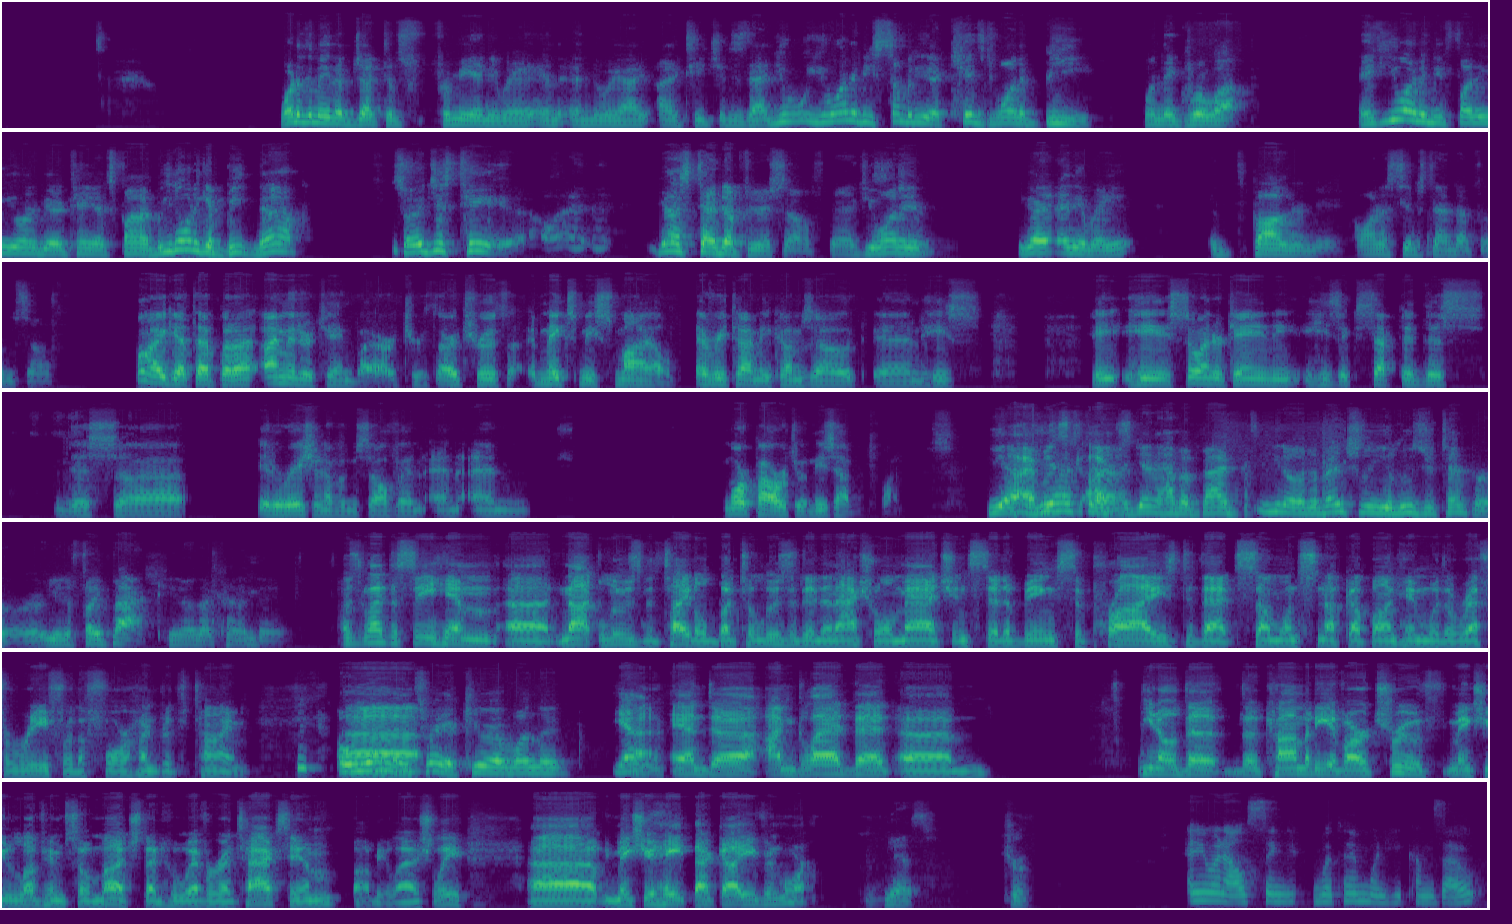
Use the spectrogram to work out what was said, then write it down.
one of the main objectives for me anyway and, and the way I, I teach it is that you you want to be somebody that kids want to be when they grow up. And if you want to be funny you want to be entertaining that's fine but you don't want to get beaten up. So it just take you gotta stand up for yourself man. If you want to you got anyway it's bothering me. I want to see him stand up for himself. Oh, I get that, but I, I'm entertained by R-Truth. Our truth makes me smile every time he comes out, and he's he he's so entertaining. He, he's accepted this this uh, iteration of himself, and and and more power to him. He's having fun. Yeah, I he was- has to was- again have a bad. You know, like eventually you lose your temper, or you know, fight back. You know, that kind of thing. I was glad to see him uh, not lose the title, but to lose it in an actual match instead of being surprised that someone snuck up on him with a referee for the 400th time. Oh yeah, Uh, that's right. Akira won the. Yeah, and uh, I'm glad that um, you know the the comedy of R-Truth makes you love him so much that whoever attacks him, Bobby Lashley, uh, makes you hate that guy even more. Yes. True. Anyone else sing with him when he comes out?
